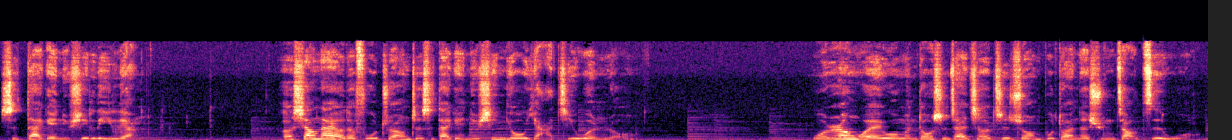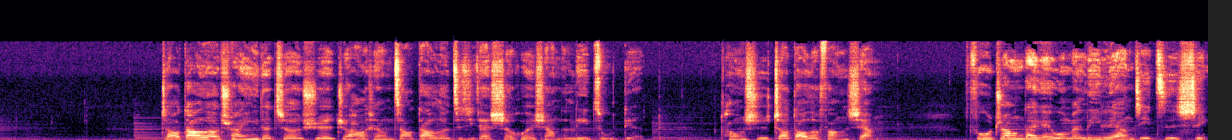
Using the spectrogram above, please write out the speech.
是带给女性力量，而香奈儿的服装则是带给女性优雅及温柔。我认为我们都是在这之中不断的寻找自我，找到了穿衣的哲学，就好像找到了自己在社会上的立足点，同时找到了方向。服装带给我们力量及自信，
